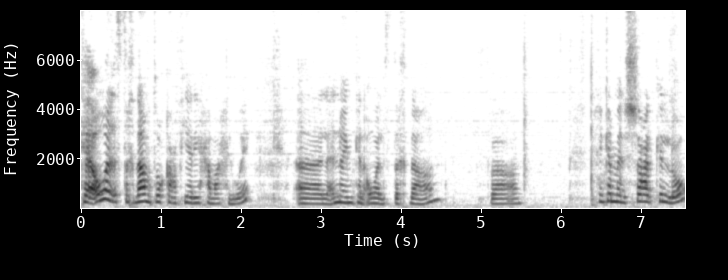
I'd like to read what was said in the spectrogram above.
كأول استخدام أتوقع فيها ريحة ما حلوة. آه لأنه يمكن أول استخدام. ف نكمل الشعر كله.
